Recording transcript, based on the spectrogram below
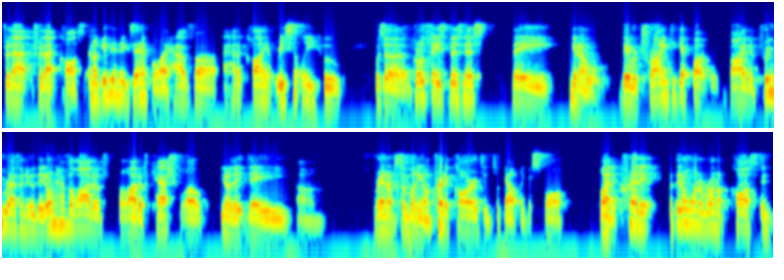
for that for that cost. And I'll give you an example. I have uh, I had a client recently who was a growth phase business. They, you know, they were trying to get by, by their pre-revenue. They don't have a lot of a lot of cash flow. You know, they they um, ran up some money on credit cards and took out like a small line of credit, but they don't want to run up costs. And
